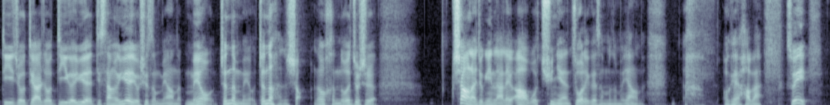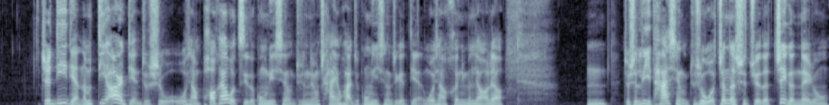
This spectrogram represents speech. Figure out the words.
第一周、第二周、第一个月、第三个月又是怎么样的？没有，真的没有，真的很少。然后很多就是上来就给你来了一个，啊，我去年做了一个怎么怎么样的。OK，好吧，所以。这是第一点，那么第二点就是我我想抛开我自己的功利性，就是内容差异化，就功利性这个点，我想和你们聊聊，嗯，就是利他性，就是我真的是觉得这个内容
